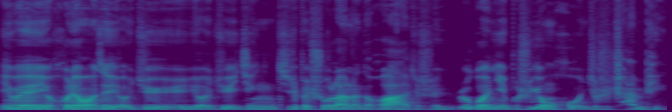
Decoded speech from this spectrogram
因为互联网界有一句有一句已经其实被说烂了的话，就是如果你不是用户，你就是产品。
